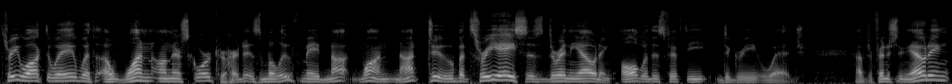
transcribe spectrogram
three walked away with a one on their scorecard as Malouf made not one, not two, but three aces during the outing, all with his 50 degree wedge. After finishing the outing,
